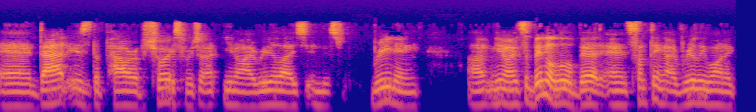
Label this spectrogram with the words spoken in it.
And that is the power of choice, which I, you know I realize in this reading. Um, you know, it's been a little bit, and it's something I really want to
